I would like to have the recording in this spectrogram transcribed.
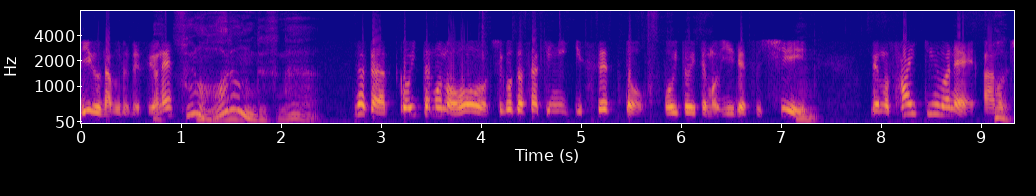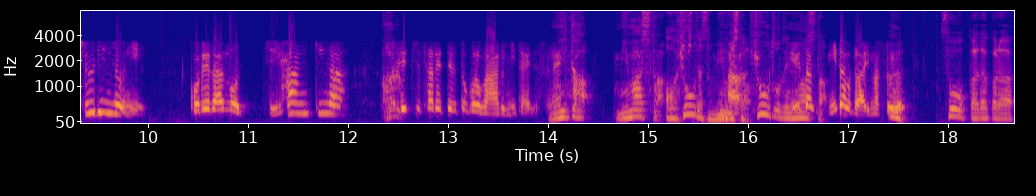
リーズナブルですよね。そういうのあるんですね。だからこういったものを仕事先に1セット置いといてもいいですし、うん。でも最近はね、あのはい。駐輪場にこれらの自販機が設置されてるところがあるみたいですね。見た見ました。あ京北田さん見ました。あ京都で見見ました。た。見たことあります、うん。そうかだから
